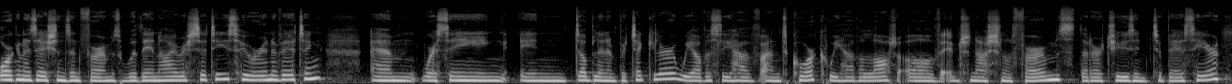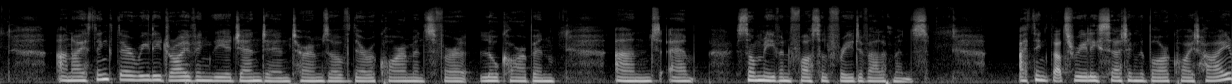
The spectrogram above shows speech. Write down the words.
organisations and firms within Irish cities who are innovating. Um, we're seeing in Dublin in particular, we obviously have, and Cork, we have a lot of international firms that are choosing to base here. And I think they're really driving the agenda in terms of their requirements for low carbon and um, some even fossil free developments. I think that's really setting the bar quite high.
